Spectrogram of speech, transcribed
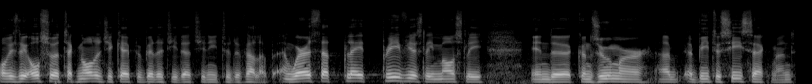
obviously also a technology capability that you need to develop. And whereas that played previously mostly in the consumer uh, B2C segment,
